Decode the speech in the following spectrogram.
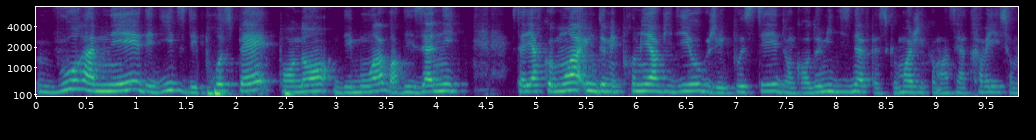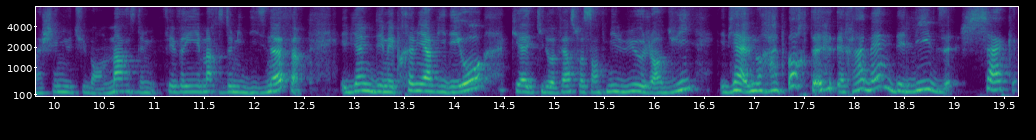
vous ramener des leads, des prospects pendant des mois, voire des années. C'est-à-dire que moi, une de mes premières vidéos que j'ai postées donc en 2019, parce que moi j'ai commencé à travailler sur ma chaîne YouTube en mars, février-mars 2019, eh bien une de mes premières vidéos qui, doit faire 60 000 vues aujourd'hui, eh bien elle me rapporte, ramène des leads chaque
